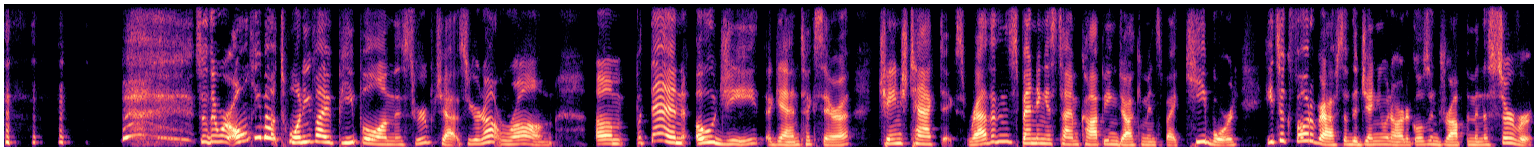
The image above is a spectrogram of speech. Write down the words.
so there were only about 25 people on this group chat so you're not wrong um, but then og again Teixeira changed tactics. Rather than spending his time copying documents by keyboard he took photographs of the genuine articles and dropped them in the server.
